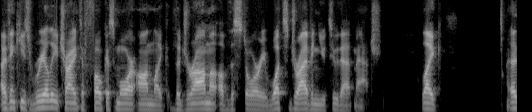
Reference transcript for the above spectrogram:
I think he's really trying to focus more on like the drama of the story, what's driving you to that match. Like uh,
